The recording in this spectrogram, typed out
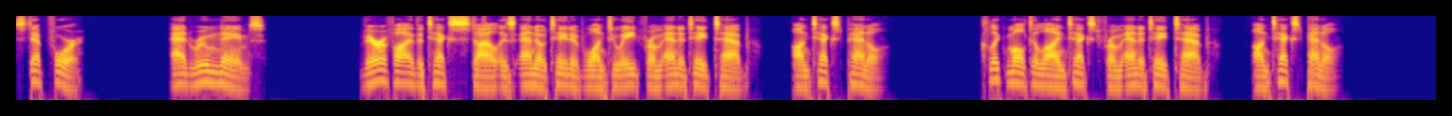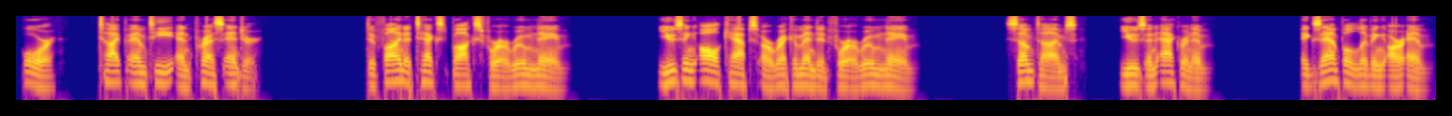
Step 4. Add room names. Verify the text style is annotative 1 to 8 from Annotate tab, on Text panel. Click Multiline Text from Annotate tab, on Text panel. Or, type MT and press Enter. Define a text box for a room name. Using all caps are recommended for a room name. Sometimes, use an acronym. Example Living RM.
